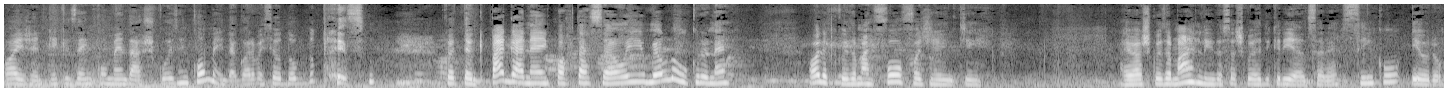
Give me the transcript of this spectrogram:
Olha, gente, quem quiser encomendar as coisas, encomenda. Agora vai ser o dobro do preço. Porque eu tenho que pagar, né? A importação e o meu lucro, né? Olha que coisa mais fofa, gente. Aí eu acho coisa mais linda essas coisas de criança, né? 5 euros.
